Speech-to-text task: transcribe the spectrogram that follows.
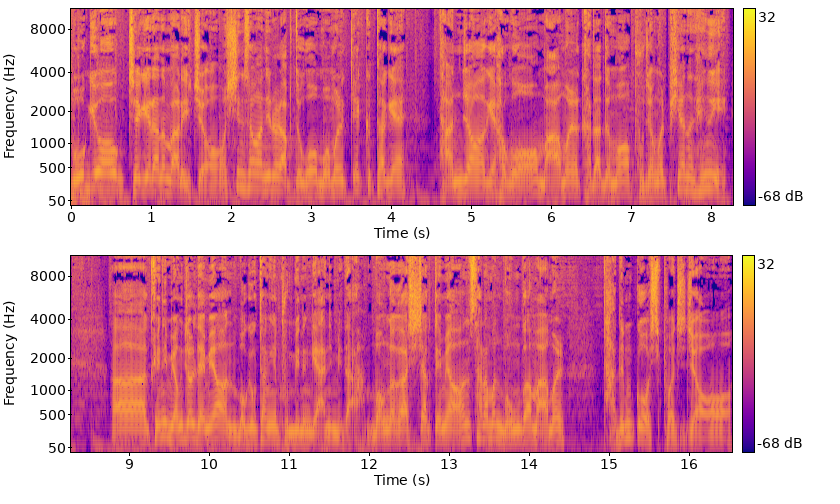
목욕 재개라는 말이 있죠. 신성한 일을 앞두고 몸을 깨끗하게 단정하게 하고 마음을 가다듬어 부정을 피하는 행위. 아, 괜히 명절 되면 목욕탕이 붐비는 게 아닙니다. 뭔가가 시작되면 사람은 몸과 마음을 다듬고 싶어지죠.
